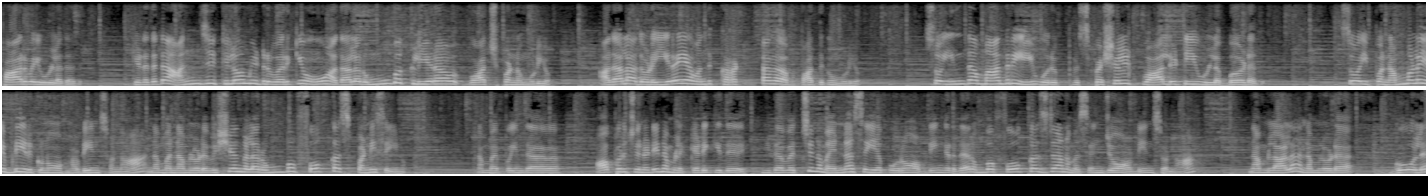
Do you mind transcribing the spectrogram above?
பார்வை உள்ளது அது. கிட்டத்தட்ட அஞ்சு கிலோமீட்டர் வரைக்கும் அதால் ரொம்ப கிளியராக வாட்ச் பண்ண முடியும். அதால் அதோட இறையை வந்து கரெக்டாக பார்த்துக்க முடியும். ஸோ இந்த மாதிரி ஒரு ஸ்பெஷல் குவாலிட்டி உள்ள பேர்டு அது. ஸோ இப்போ நம்மளும் எப்படி இருக்கணும் அப்படின்னு சொன்னால் நம்ம நம்மளோட விஷயங்களை ரொம்ப ஃபோக்கஸ் பண்ணி செய்யணும். நம்ம இப்போ இந்த ஆப்பர்ச்சுனிட்டி நம்மளுக்கு கிடைக்குது. இதை வச்சு நம்ம என்ன செய்ய போகிறோம் அப்படிங்கிறத ரொம்ப ஃபோக்கஸ்டாக நம்ம செஞ்சோம் அப்படின்னு சொன்னால் நம்மளால் நம்மளோட கோலை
